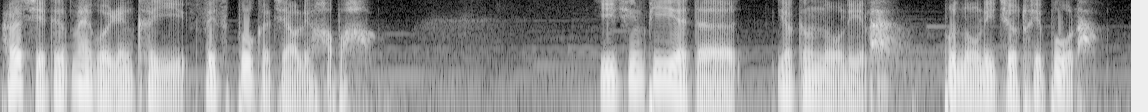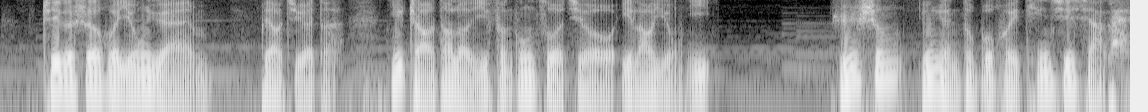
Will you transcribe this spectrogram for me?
而且跟外国人可以 Facebook 交流，好不好？已经毕业的要更努力了，不努力就退步了。这个社会永远不要觉得你找到了一份工作就一劳永逸，人生永远都不会停歇下来。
